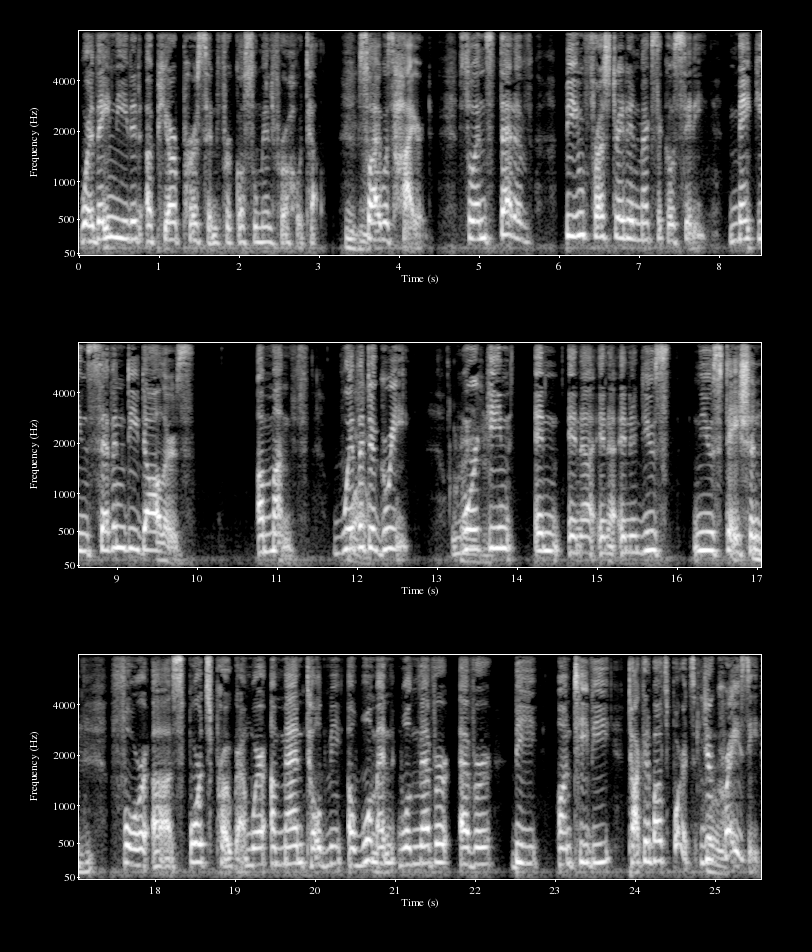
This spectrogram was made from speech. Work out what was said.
where they needed a PR person for Cozumel for a hotel. Mm-hmm. So I was hired. So instead of being frustrated in Mexico City, making $70 a month with a degree, working in, in a, in a, in a news, news station mm-hmm. for a sports program where a man told me a woman will never ever be on TV talking about sports. You're crazy.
